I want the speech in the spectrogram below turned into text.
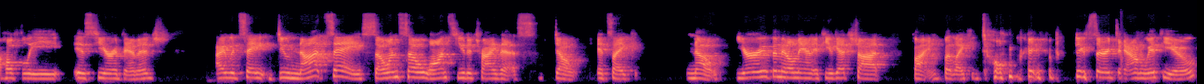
hopefully is to your advantage. I would say, do not say so and so wants you to try this. Don't. It's like, no, you're the middleman. If you get shot, fine. But like, don't bring the producer down with you.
